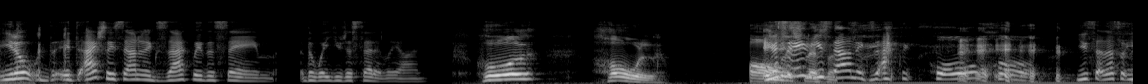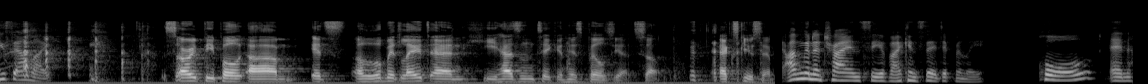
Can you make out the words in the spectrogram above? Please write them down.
You know, it actually sounded exactly the same the way you just said it, Leon. Whole, whole. Oh. You English see, you sound exactly whole, whole. You said that's what you sound like. Sorry, people. Um, it's a little bit late, and he hasn't taken his pills yet, so excuse him. I'm gonna try and see if I can say it differently. Whole and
